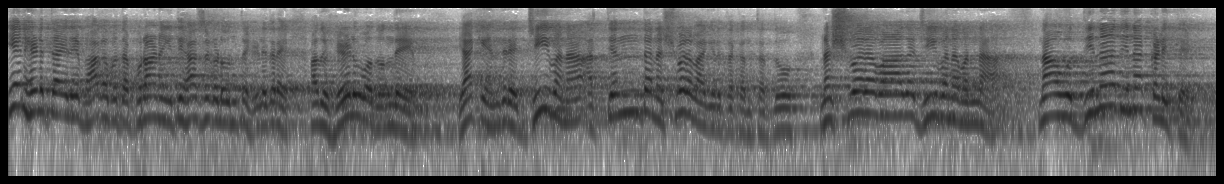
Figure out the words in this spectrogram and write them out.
ಏನು ಹೇಳ್ತಾ ಇದೆ ಭಾಗವತ ಪುರಾಣ ಇತಿಹಾಸಗಳು ಅಂತ ಹೇಳಿದರೆ ಅದು ಹೇಳುವುದೊಂದೇ. ಯಾಕೆ ಅಂದರೆ ಜೀವನ ಅತ್ಯಂತ ನಶ್ವರವಾಗಿರತಕ್ಕಂಥದ್ದು. ನಶ್ವರವಾದ ಜೀವನವನ್ನು ನಾವು ದಿನ ದಿನ ಕಳಿತೇವೆ.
